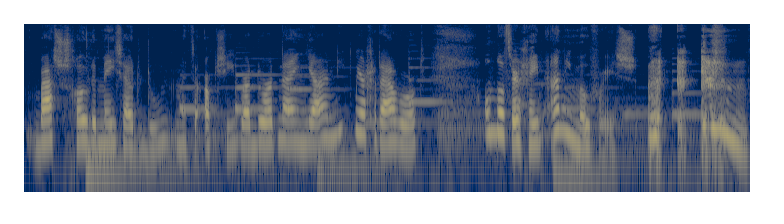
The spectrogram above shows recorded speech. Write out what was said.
basisscholen mee zouden doen met de actie, waardoor het na een jaar niet meer gedaan wordt, omdat er geen animo voor is.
